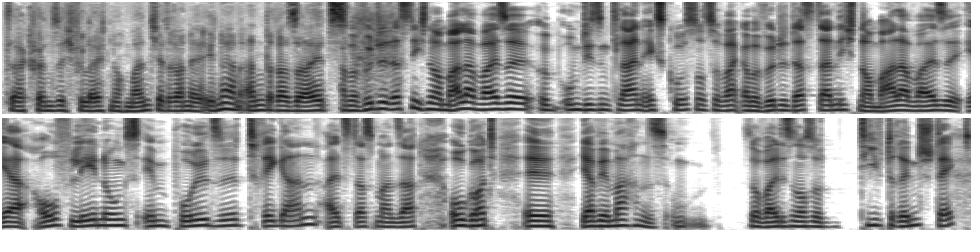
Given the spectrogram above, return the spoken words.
Da können sich vielleicht noch manche dran erinnern. Andererseits. Aber würde das nicht normalerweise, um diesen kleinen Exkurs noch zu wagen, aber würde das dann nicht normalerweise eher Auflehnungsimpulse triggern, als dass man sagt, oh Gott, äh, ja, wir machen es, so weil es noch so tief drin steckt?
